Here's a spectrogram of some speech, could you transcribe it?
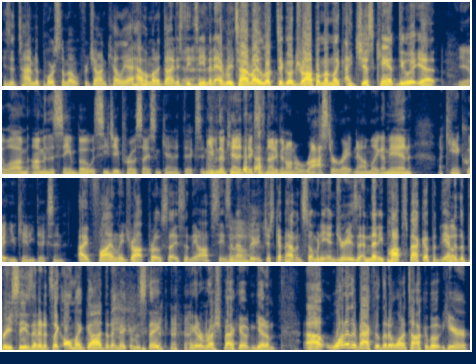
Is it time to pour some out for John Kelly? I have him on a dynasty team, and every time I look to go drop him, I'm like, I just can't do it yet. Yeah, well, I'm I'm in the same boat with CJ Prosise and Kenneth Dixon. Even though Kenneth Dixon's not even on a roster right now, I'm like, I man, I can't quit you, Kenny Dixon. I finally dropped Prosise in the offseason oh. after he just kept having so many injuries, and then he pops back up at the yep. end of the preseason, and it's like, oh my god, did I make a mistake? I got to rush back out and get him. Uh, one other backfield that I want to talk about here.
